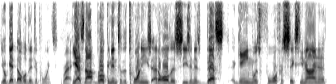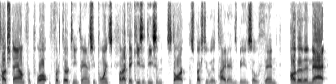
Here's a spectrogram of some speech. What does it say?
you'll get double digit points. Right. He has not broken into the 20s at all this season. His best game was four for 69 and a touchdown for 12 for 13 fantasy points. But I think he's a decent start, especially with the tight ends being so thin. Other than that,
